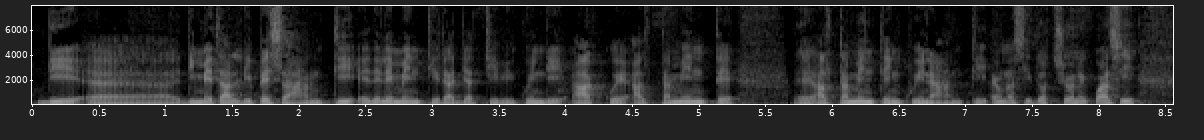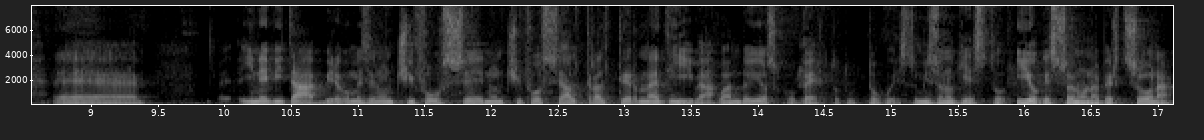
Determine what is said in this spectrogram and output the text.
di, eh, di metalli pesanti ed elementi radioattivi, quindi acque altamente, eh, altamente inquinanti. È una situazione quasi... Eh, inevitabile, come se non ci, fosse, non ci, fosse, altra alternativa. Quando io ho scoperto tutto questo, mi sono chiesto, io che sono una persona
